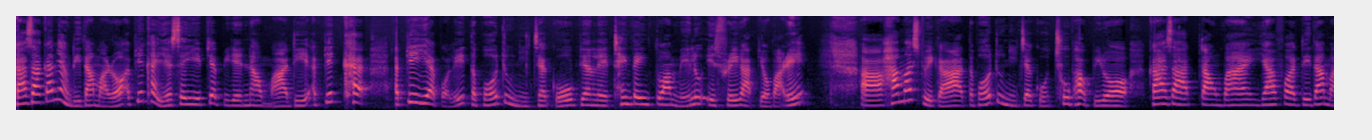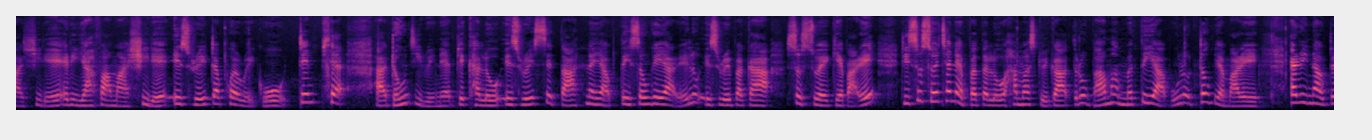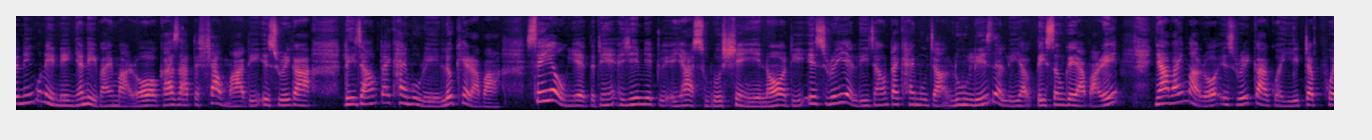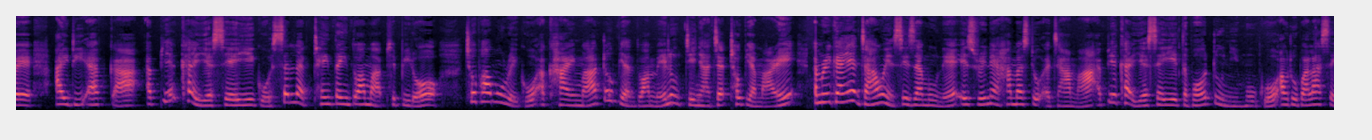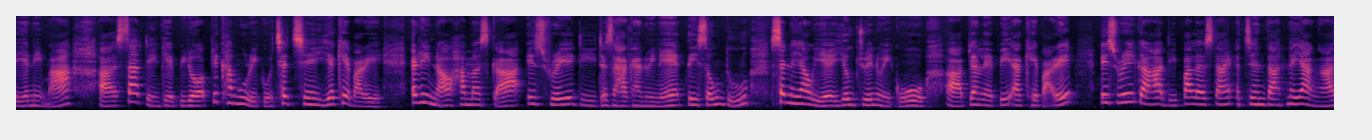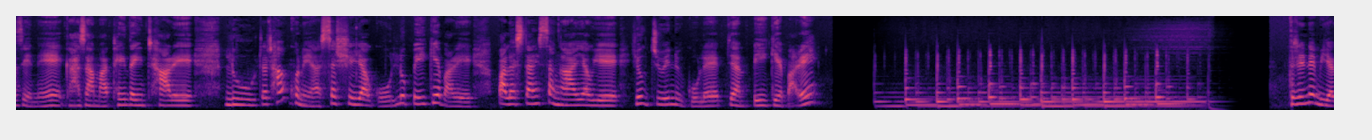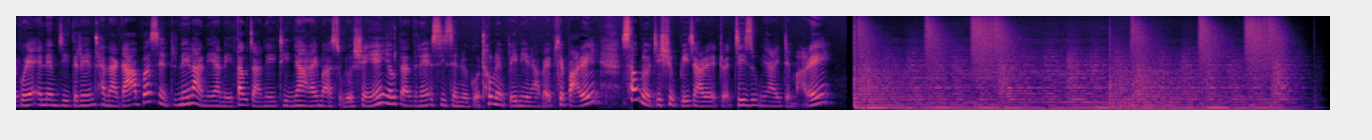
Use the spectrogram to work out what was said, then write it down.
ဂါဇာကမ်းမြောင်ဒေသမှာတော့အပြစ်ခတ်ရဲစဲရေးပြက်ပြီးတဲ့နောက်မှာဒီအပြစ်ခတ်အပြစ်ရက်ပေါ့လေသဘောတူညီချက်ကိုပြန်လည်ထိမ့်သိမ်းသွားမယ်လို့အစ္စရေးကပြောပါတယ်။ အာဟာမတ်စ်တွေကသဘောတူညီချက်ကိုချိုးဖောက်ပြီးတော့ဂါဇာတောင်ပိုင်းယာဖာဒေသမှာရှိတဲ့အဲ့ဒီယာဖာမှာရှိတဲ့အစ္စရေးတပ်ဖွဲ့တွေကိုတင်းဖြတ်ဒုံးကျည်တွေနဲ့ပစ်ခတ်လို့အစ္စရေးစစ်သား2ယောက်သေဆုံးခဲ့ရတယ်လို့အစ္စရေးဘက်ကဆွဆွဲခဲ့ပါတယ်ဒီဆွဆွဲချက်နဲ့ပတ်သက်လို့ဟာမတ်စ်တွေကသူတို့ဘာမှမသိရဘူးလို့တုံ့ပြန်ပါတယ်အဲ့ဒီနောက်တနင်္ဂနွေနေ့ညနေပိုင်းမှာတော့ဂါဇာတလျှောက်မှာဒီအစ္စရေးကလေကြောင်းတိုက်ခိုက်မှုတွေလုပ်ခဲ့တာပါဆေးရုံရဲ့တည်င်းအရင်းမြစ်တွေအရဆိုလို့ရှိရင်တော့ဒီအစ္စရေးရဲ့လေကြောင်းတိုက်ခိုက်မှုကြောင့်လူ44ယောက်သေဆုံးခဲ့ရပါတယ်။ညပိုင်းမှာတော့အစ္စရေးကာကွယ်ရေးတပ်ဖွဲ့ IDF ကအပြစ်ခတ်ရစဲရေးကိုဆက်လက်ထိန်းသိမ်းသွားမှာဖြစ်ပြီးတော့ချိုးဖောက်မှုတွေကိုအခိုင်အမာတုံ့ပြန်သွားမယ်လို့ကြေညာချက်ထုတ်ပြန်ပါတယ်။အမေရိကန်ရဲ့ဂျားဝင်စေစပ်မှုနဲ့အစ္စရေးနဲ့ဟာမတ်စ်တို့အကြားမှာအပြစ်ခတ်ရစဲရေးသဘောတူညီမှုကိုအောက်တိုဘာလ10ရက်နေ့မှာအာစတင်ခဲ့ပြီးတော့ပြစ်ခတ်မှုတွေကိုချက်ချင်းရက်ခဲ့ပါတယ်။အဲ့ဒီနောက်ဟာမတ်စ်ကအစ္စရေးဒီတစားကန်တွေနဲ့တေဆုံးသူ12ယောက်ရဲ့ရုပ်ကြွင်းတွေကိုအာပြန်လည်ပေးအပ်ခဲ့ပါတယ်။အစ္စရေးကဒီပါလက်စတိုင်းအကျဉ်းသား250နဲ့ဂါဇာမှာထိန်းသိမ်းထားတဲ့လူ1918ယောက်ကိုလွတ်ပေးခဲ့ပါတယ်ပါလက်စတိုင်း15ယောက်ရဲ့ရုပ်ကြွင်းတွေကိုလည်းပြန်ပေးခဲ့ပါတယ် နဲ့မီဒီယာကွန်ရဲ့ NMG သတင်းဌာနကအပတ်စဉ်တနင်္လာနေ့ကနေတောက်ကြနေ့ထိညတိုင်းမှာဆိုလို့ရှိရင်ရုပ်သံသတင်းအစီအစဉ်တွေကိုထုတ်လွှင့်ပေးနေတာပဲဖြစ်ပါတယ်။စောင့်မျှော်ကြည့်ရှုပေးကြတဲ့အတွက်ကျေးဇူးအများကြီးတင်ပါတယ်။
